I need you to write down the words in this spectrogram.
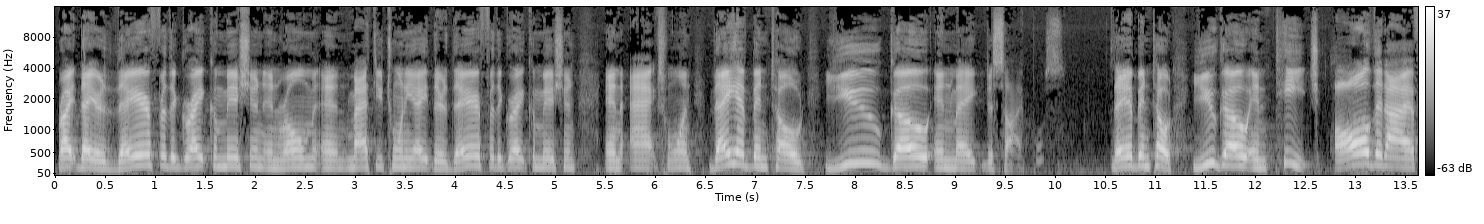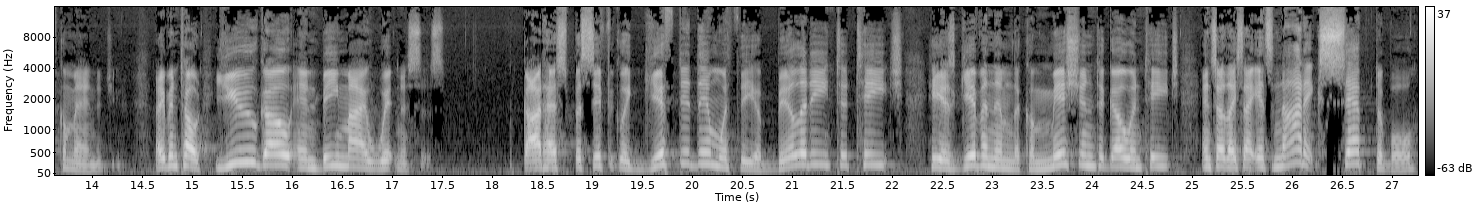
Right? They are there for the Great Commission in Rome and Matthew 28. They're there for the Great Commission in Acts 1. They have been told, you go and make disciples. They have been told, you go and teach all that I have commanded you. They've been told, You go and be my witnesses. God has specifically gifted them with the ability to teach. He has given them the commission to go and teach. And so they say it's not acceptable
